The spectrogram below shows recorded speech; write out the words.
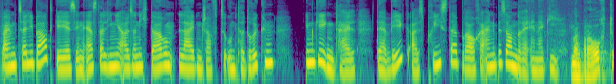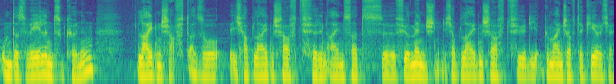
Beim Zölibat gehe es in erster Linie also nicht darum, Leidenschaft zu unterdrücken, Im Gegenteil, der Weg als Priester brauche eine besondere Energie. Man braucht, um das wählen zu können, Leidenschaft. Also ich habe Leidenschaft für den Einsatz äh, für Menschen. Ich habe Leidenschaft für die Gemeinschaft der Kirche,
